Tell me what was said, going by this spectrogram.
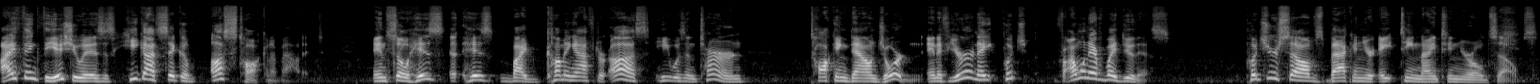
I think the issue is is he got sick of us talking about it, and so his uh, his by coming after us, he was in turn talking down Jordan. And if you're an eight, put I want everybody to do this. Put yourselves back in your 18, 19 year old selves.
